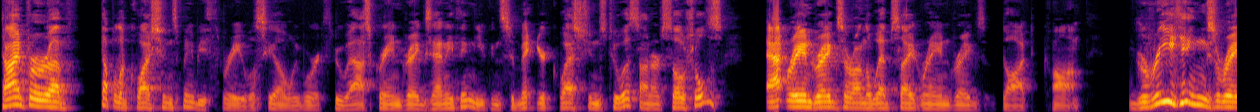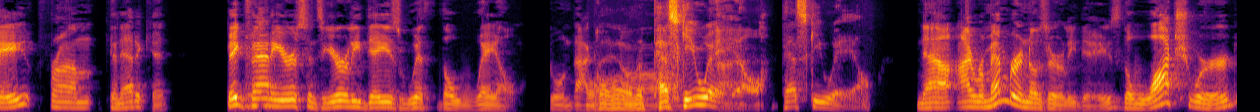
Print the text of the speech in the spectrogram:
Time for a couple of questions, maybe three. We'll see how we work through Ask Ray and Dregs Anything. You can submit your questions to us on our socials at Ray and Dregs or on the website rayanddregs.com. Greetings, Ray from Connecticut. Big fan of yours since the early days with the whale, going back. Oh, the, pesky whale, pesky whale. Now, I remember in those early days, the watchword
